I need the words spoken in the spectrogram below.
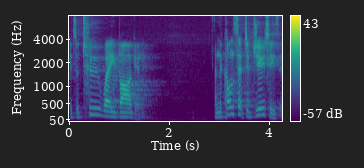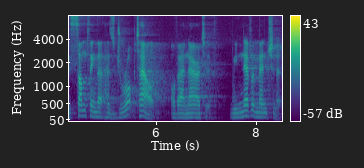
it's a two way bargain. And the concept of duties is something that has dropped out of our narrative. We never mention it.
